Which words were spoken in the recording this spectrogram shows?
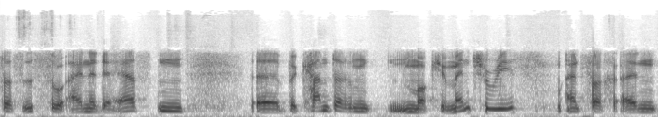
Das ist so eine der ersten äh, bekannteren Mockumentaries. Einfach ein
